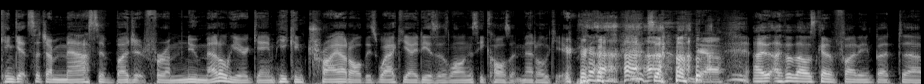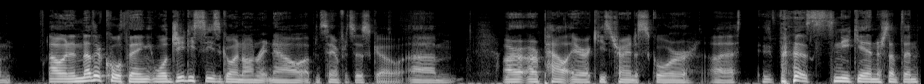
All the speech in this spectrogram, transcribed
can get such a massive budget for a new Metal Gear game, he can try out all these wacky ideas as long as he calls it Metal Gear. so yeah. I, I thought that was kind of funny. But um, oh, and another cool thing. Well, GDC is going on right now up in San Francisco. Um, our our pal Eric, he's trying to score, uh, sneak in or something.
